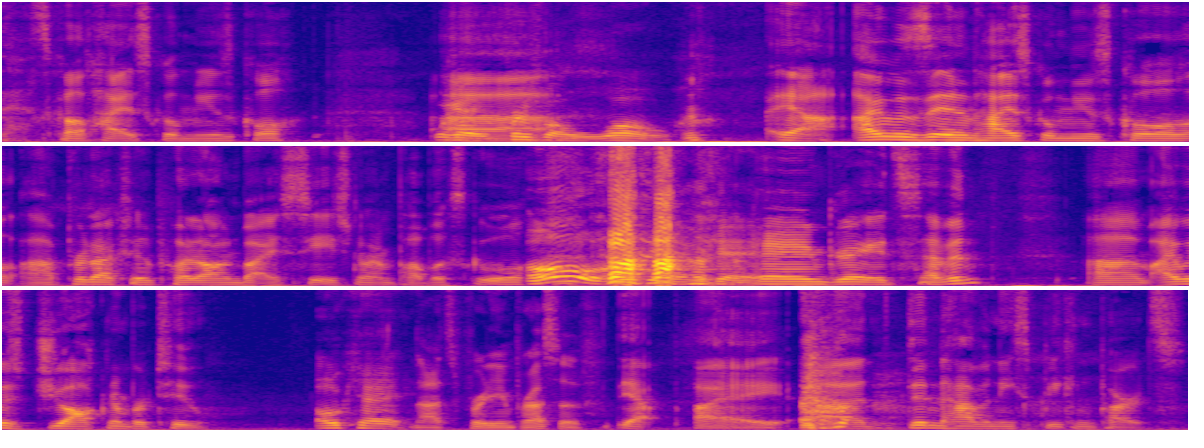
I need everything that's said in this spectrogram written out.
It's called High School Musical. Okay. Uh, first of all, whoa. Yeah, I was in High School Musical uh, production put on by CH Norton Public School. Oh. Okay. Okay. in grade seven. Um, I was jock number two. Okay. That's pretty impressive. Yeah, I uh, didn't have any speaking parts.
